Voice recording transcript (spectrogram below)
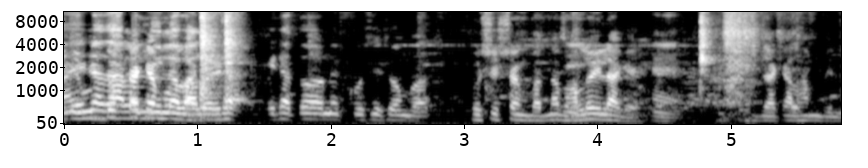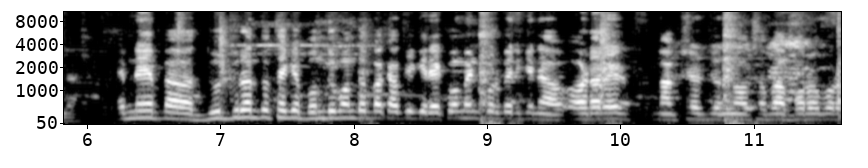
এই উদ্যোগটা কেমন ভালো এটা এটা তো অনেক খুশি সংবাদ। খুশির সংবাদ না? ভালোই লাগে। হ্যাঁ। যাক আলহামদুলিল্লাহ। এমনি দূর দূরান্ত থেকে বন্ধু বান্ধব বা কাউকে কি রেকমেন্ড করবেন কিনা অর্ডারের মাংসের জন্য অথবা বড় বড়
